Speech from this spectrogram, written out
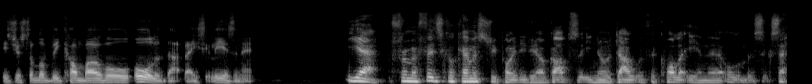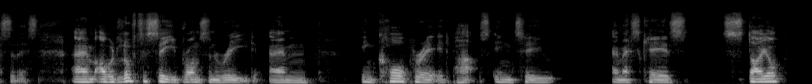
is just a lovely combo of all all of that, basically, isn't it? Yeah, from a physical chemistry point of view, I've got absolutely no doubt of the quality and the ultimate success of this. Um, I would love to see Bronson Reed um, incorporated perhaps into MSK's style.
